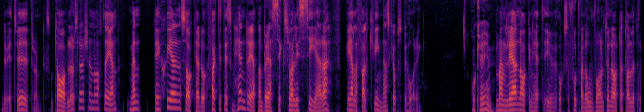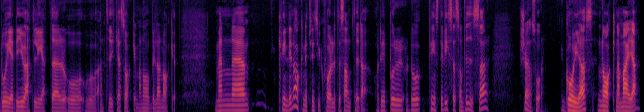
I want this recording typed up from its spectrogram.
Det vet vi från liksom, tavlor och sådär känner man ofta igen. Men det sker en sak här då, faktiskt det som händer är att man börjar sexualisera i alla fall kvinnans kroppsbehåring. Okej. Manliga nakenhet är också fortfarande ovanligt under 1800-talet och då är det ju atleter och, och antika saker man avbildar naket. Men eh, kvinnlig nakenhet finns ju kvar lite samtida och, det bör, och då finns det vissa som visar könshår. Goyas nakna Maja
